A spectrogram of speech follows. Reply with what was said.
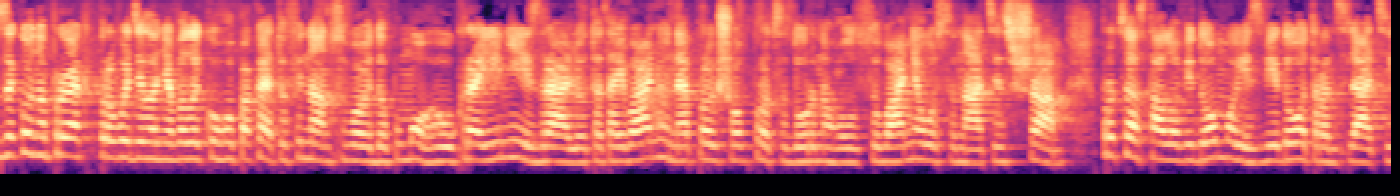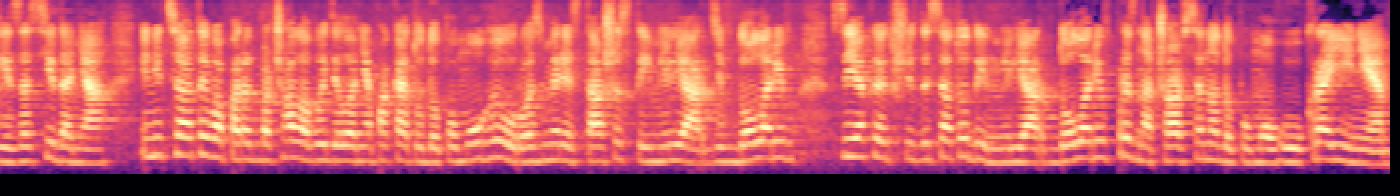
Законопроект про виділення великого пакету фінансової допомоги Україні, Ізраїлю та Тайваню не пройшов процедурне голосування у Сенаті США. Про це стало відомо із відеотрансляції засідання. Ініціатива передбачала виділення пакету допомоги у розмірі 106 мільярдів доларів, з яких 61 мільярд доларів призначався на допомогу Україні.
